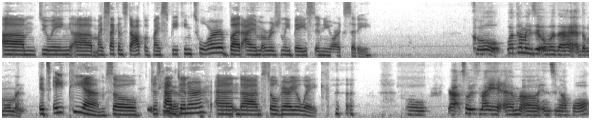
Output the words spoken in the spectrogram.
um, doing uh, my second stop of my speaking tour, but I'm originally based in New York City. Cool. What time is it over there at the moment? It's 8 p.m. So 8 just PM. had dinner and uh, I'm still very awake. oh, yeah. So it's 9 a.m. Uh, in Singapore.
